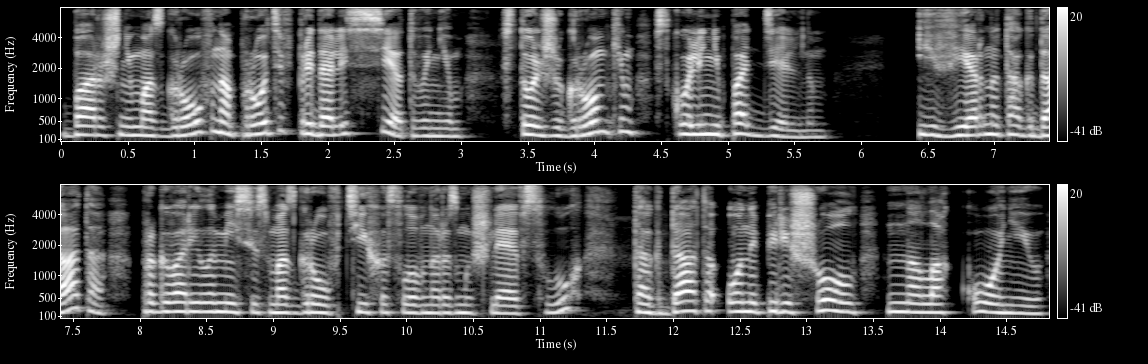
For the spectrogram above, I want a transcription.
Барышни Мазгров, напротив, предались сетованиям, столь же громким, сколь и неподдельным. «И верно тогда-то», — проговорила миссис Мазгров тихо, словно размышляя вслух, «тогда-то он и перешел на Лаконию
